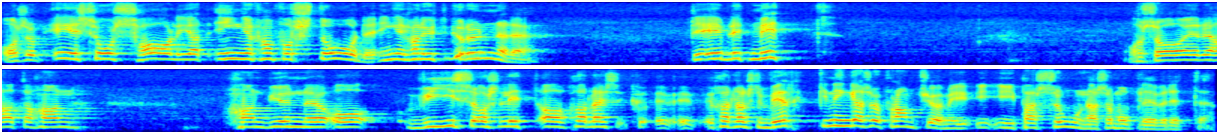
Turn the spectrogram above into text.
og som er så salig at ingen kan forstå det, ingen kan utgrunne det. Det er blitt mitt. Og så er det at han, han begynner å vise oss litt av hva slags, hva slags virkninger som framkommer i, i personer som opplever dette.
